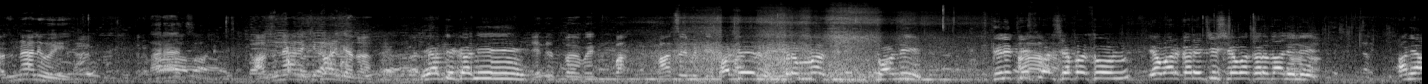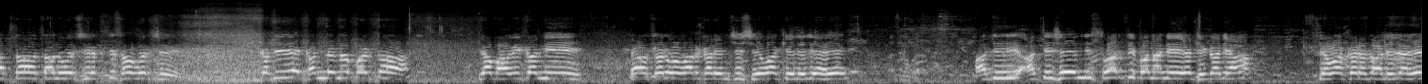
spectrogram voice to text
अजून नाही आले होई अजून नाही आले. किती वाजले आता? या ठिकाणी पाच मिनिटे. हॉटेल ब्रह्म स्वामी गेली तीस वर्षापासून या वारकऱ्याची सेवा करत आलेले. आणि आता चालू वर्षी एकतीसावं वर्ष. कधी खंड न पडता या भाविकांनी त्या सर्व वारकऱ्यांची सेवा केलेली आहे. आधी अतिशय निस्वार्थीपणाने या ठिकाणी हा सेवा करत आलेले आहे.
